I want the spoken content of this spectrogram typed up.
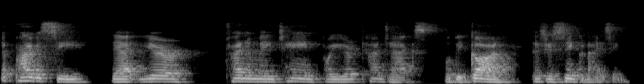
The privacy that you're trying to maintain for your contacts will be gone because you're synchronizing.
